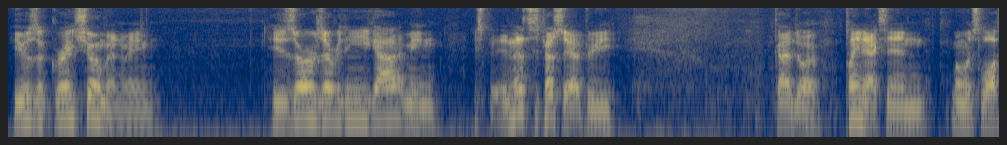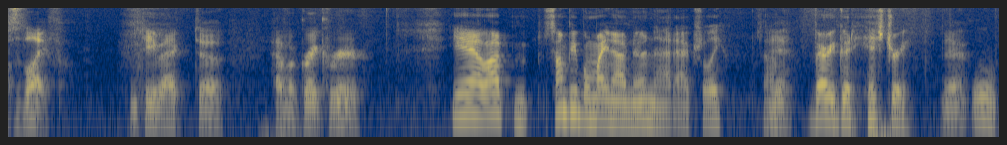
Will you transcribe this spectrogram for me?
he was a great showman. I mean, he deserves everything he got. I mean, and that's especially after he got into a plane accident and almost lost his life. He came back to have a great career. Yeah, a lot. Some people might not have known that actually. So Yeah. very good history. Yeah. Ooh,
